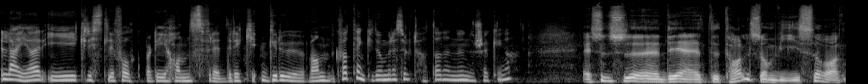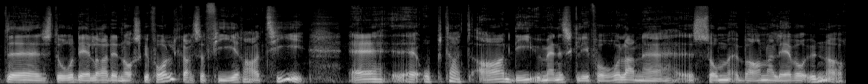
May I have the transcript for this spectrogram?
leder i Kristelig Folkeparti, Hans Fredrik Grøvan. Hva tenker du om resultatet av denne undersøkinga? Jeg synes det er et tall som viser at store deler av det norske folk, altså fire av ti, er opptatt av de umenneskelige forholdene som barna lever under.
